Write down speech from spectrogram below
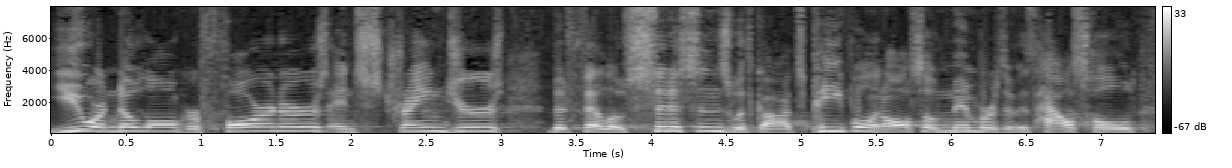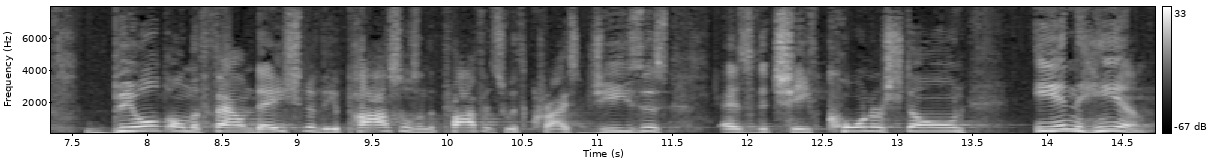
you are no longer foreigners and strangers, but fellow citizens with God's people and also members of his household, built on the foundation of the apostles and the prophets with Christ Jesus as the chief cornerstone. In him,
